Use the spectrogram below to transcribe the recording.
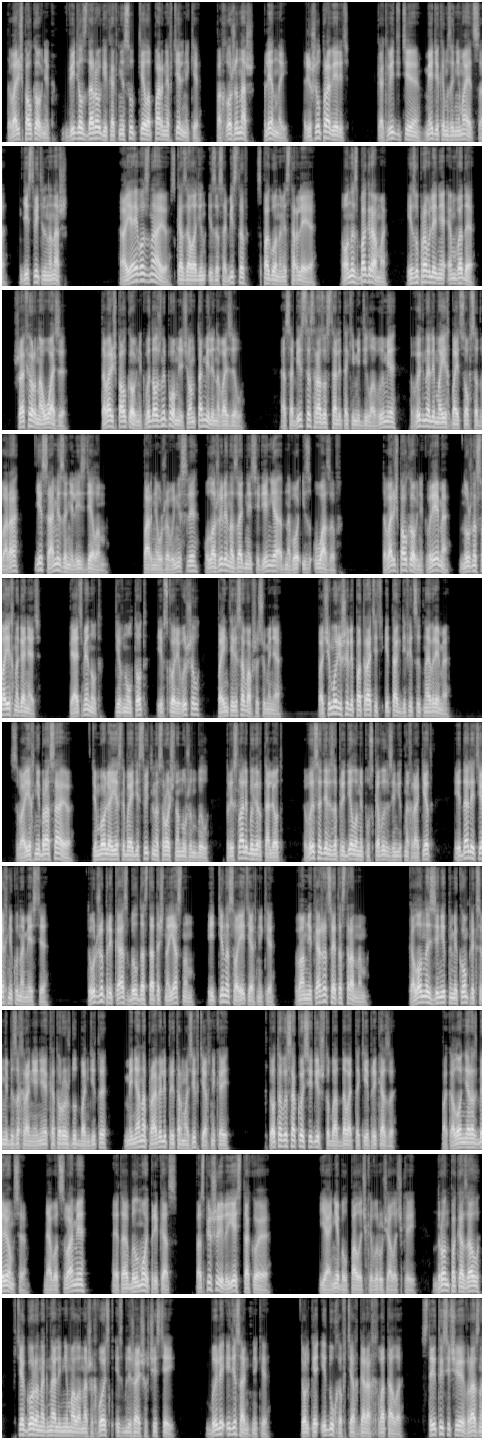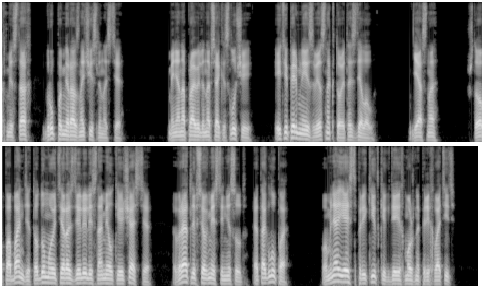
«Товарищ полковник, видел с дороги, как несут тело парня в тельнике. Похоже, наш, пленный. Решил проверить. Как видите, медик им занимается. Действительно наш. «А я его знаю», — сказал один из особистов с погонами Старлея. «Он из Баграма, из управления МВД, шофер на УАЗе. Товарищ полковник, вы должны помнить, он Томилина возил». Особисты сразу стали такими деловыми, выгнали моих бойцов со двора и сами занялись делом. Парня уже вынесли, уложили на заднее сиденье одного из УАЗов. «Товарищ полковник, время! Нужно своих нагонять!» «Пять минут», — кивнул тот и вскоре вышел, поинтересовавшись у меня. «Почему решили потратить и так дефицитное время?» «Своих не бросаю, тем более, если бы я действительно срочно нужен был, прислали бы вертолет, высадили за пределами пусковых зенитных ракет и дали технику на месте. Тут же приказ был достаточно ясным — идти на своей технике. Вам не кажется это странным? Колонна с зенитными комплексами без охранения, которую ждут бандиты, меня направили, притормозив техникой. Кто-то высоко сидит, чтобы отдавать такие приказы. По колонне разберемся. А вот с вами... Это был мой приказ. Поспешили, есть такое. Я не был палочкой-выручалочкой. Дрон показал, в те горы нагнали немало наших войск из ближайших частей. Были и десантники. Только и духов в тех горах хватало. С три тысячи в разных местах группами разной численности. Меня направили на всякий случай, и теперь мне известно, кто это сделал. Ясно. Что по банде, то, думаю, те разделились на мелкие части. Вряд ли все вместе несут. Это глупо. У меня есть прикидки, где их можно перехватить.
